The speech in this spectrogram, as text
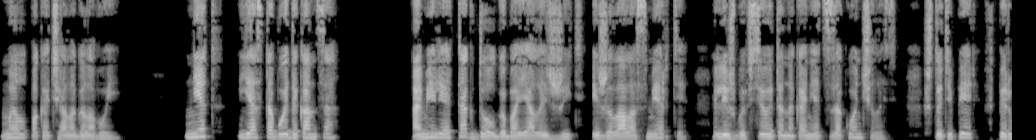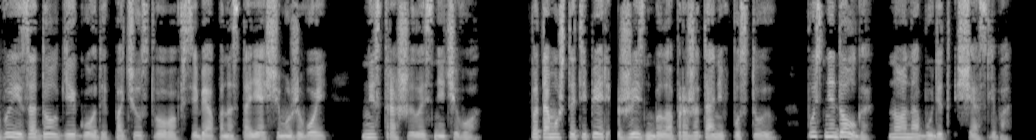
Мел покачала головой. «Нет, я с тобой до конца». Амелия так долго боялась жить и желала смерти, лишь бы все это наконец закончилось, что теперь, впервые за долгие годы, почувствовав себя по-настоящему живой, не страшилась ничего. Потому что теперь жизнь была прожита не впустую, пусть недолго, но она будет счастлива.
